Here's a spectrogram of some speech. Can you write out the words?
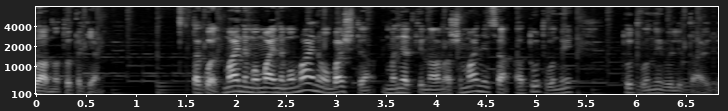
Ладно, то таке. Так от, майнимо, майнимо, майнимо, бачите, монетки на наші майняться, а тут вони, тут вони вилітають.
